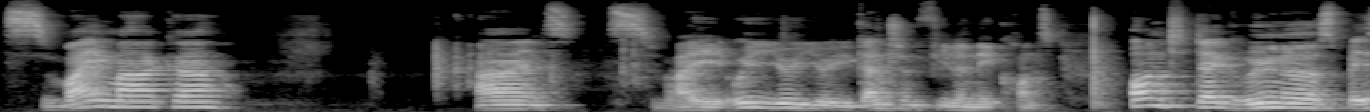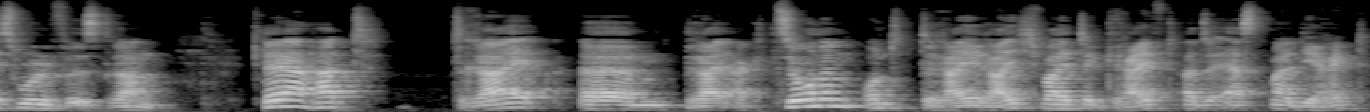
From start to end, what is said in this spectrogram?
zwei Marker. Eins, zwei. Uiuiui, ganz schön viele Necrons. Und der grüne Space Wolf ist dran. Der hat drei, ähm, drei Aktionen und drei Reichweite, greift also erstmal direkt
